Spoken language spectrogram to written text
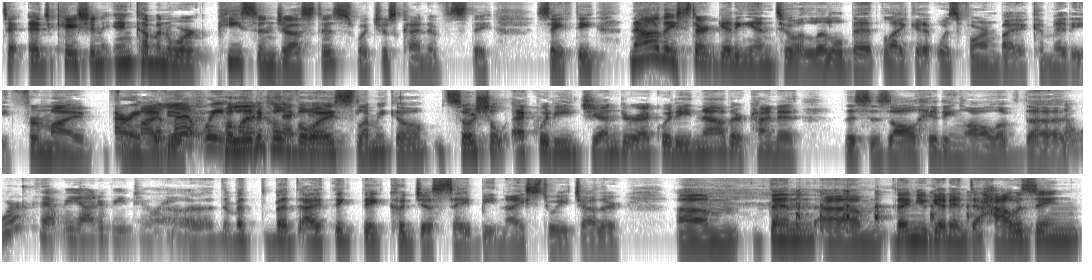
to education, income and work, peace and justice, which is kind of sta- safety. Now they start getting into a little bit like it was formed by a committee. For my for right, my view, let- wait political voice. Let me go. Social equity, gender equity. Now they're kind of this is all hitting all of the the. work that we ought to be doing. Uh, but but I think they could just say be nice to each other. Um, then um, then you get into housing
